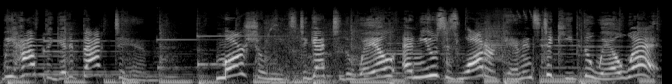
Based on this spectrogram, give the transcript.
We have to get it back to him. Marshall needs to get to the whale and use his water cannons to keep the whale wet.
